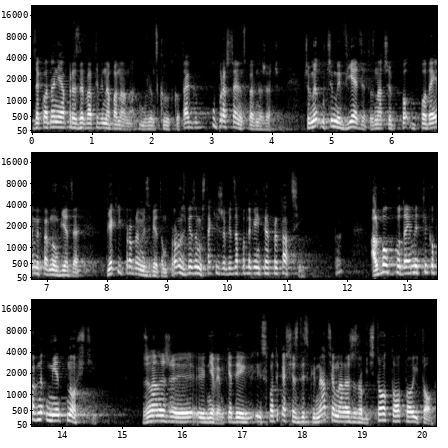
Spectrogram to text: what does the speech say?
zakładania prezerwatywy na banana, mówiąc krótko, tak? upraszczając pewne rzeczy. Czy my uczymy wiedzy, to znaczy po, podajemy pewną wiedzę. Jaki problem jest z wiedzą? Problem z wiedzą jest taki, że wiedza podlega interpretacji. Tak? Albo podajemy tylko pewne umiejętności. Że należy, y, nie wiem, kiedy spotyka się z dyskryminacją, należy zrobić to, to, to i to.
